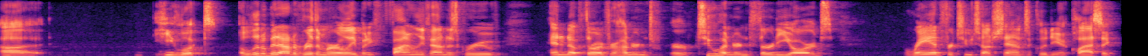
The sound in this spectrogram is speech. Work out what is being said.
Uh, he looked a little bit out of rhythm early, but he finally found his groove. Ended up throwing for 100 or 230 yards, ran for two touchdowns, including a classic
